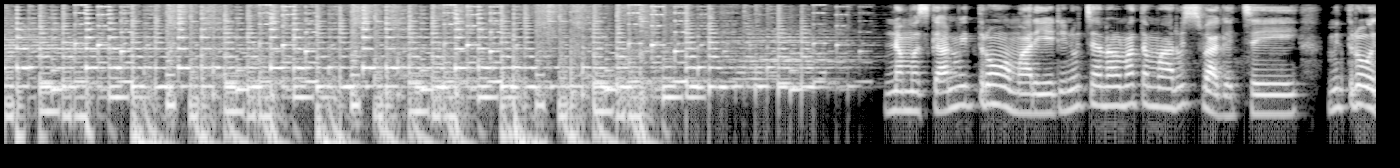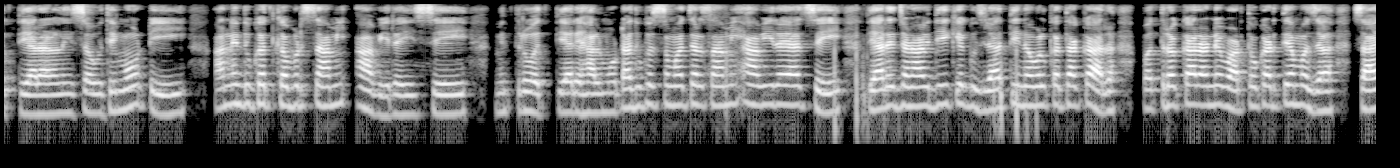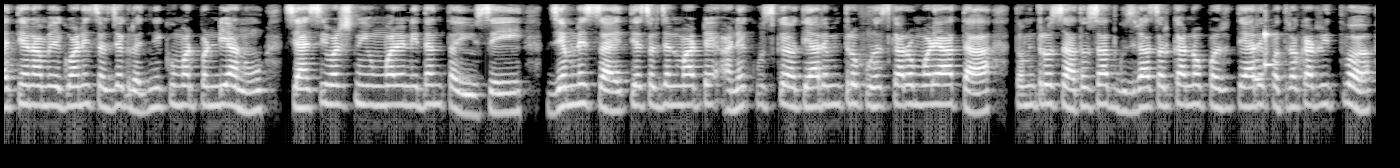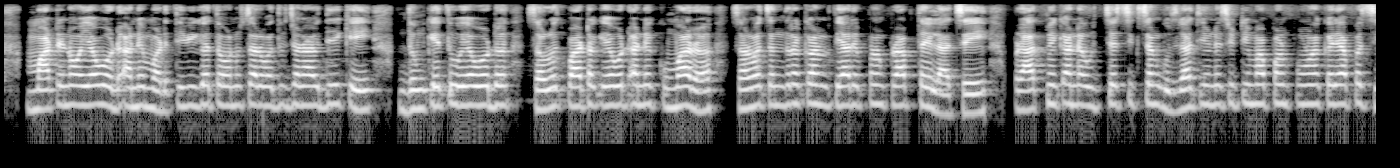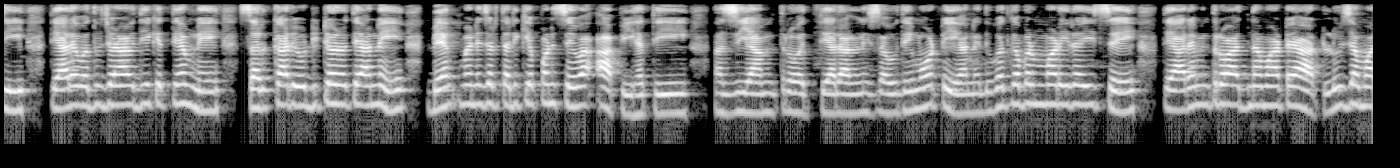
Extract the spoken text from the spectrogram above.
Thank you. નમસ્કાર મિત્રો, અમારી એટીનું ચેનલમાં તમારું સ્વાગત છે. મિત્રો અત્યારે હાલની સૌથી મોટી અને દુઃખદ ખબર સામે આવી રહી છે. મિત્રો, અત્યારે હાલ મોટા દુઃખદ સમાચાર સામે આવી રહ્યા છે. ત્યારે જણાવી દઈએ કે ગુજરાતી નવલકથાકાર, પત્રકાર અને વાર્તોકાર તેમજ સાહિત્યના મેઘવાણી સર્જક રજનીકુમાર પંડ્યાનું છ્યાસી વર્ષની ઉંમરે નિધન થયું છે. જેમને સાહિત્ય સર્જન માટે અનેક ત્યારે મિત્રો પુરસ્કારો મળ્યા હતા. તો મિત્રો, સાથોસાથ ગુજરાત સરકારનો ત્યારે પત્રકારિત્વ માટેનો એવોર્ડ અને મળતી વિગતો અનુસાર વધુ જણાવી દઈએ કે ધૂમકેતુ એવોર્ડ, સરોજ પાઠક એવોર્ડ અને કુમાર સર્વચંદ્રકર ત્યારે પણ પ્રાપ્ત થયેલા છે. પ્રાથમિક અને ઉચ્ચ શિક્ષણ ગુજરાત યુનિવર્સિટીમાં પણ પૂર્ણ કર્યા પછી ત્યારે વધુ જણાવી દઈએ કે તેમને સરકારી ઓડિટર અને બેંક મેનેજર તરીકે પણ સેવા આપી હતી. હજી આ મિત્રો અત્યારે હાલની સૌથી મોટી અને દુઃખદ ખબર મળી રહી છે. ત્યારે મિત્રો આજના માટે આટલું જ. અમારી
